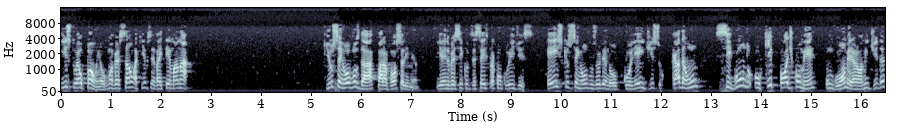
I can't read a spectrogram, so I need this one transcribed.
Isto é o pão. Em alguma versão, aqui você vai ter maná. Que o Senhor vos dá para vosso alimento. E aí no versículo 16, para concluir, diz: Eis que o Senhor vos ordenou, colhei disso cada um segundo o que pode comer. Um gomer era uma medida.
